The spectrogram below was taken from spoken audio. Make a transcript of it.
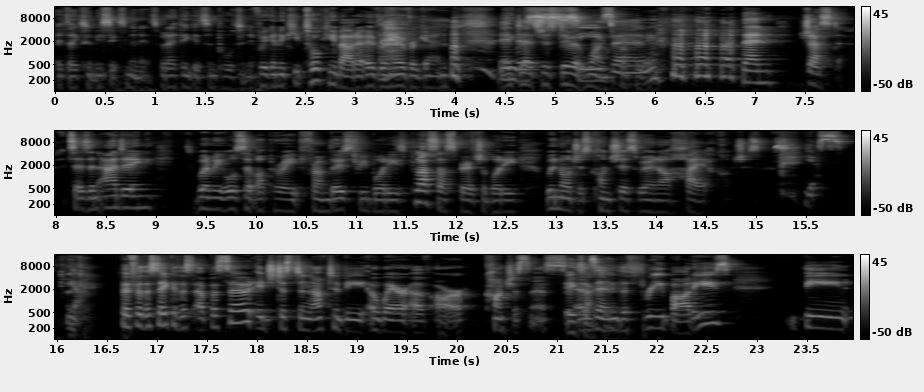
It like took me six minutes, but I think it's important. If we're going to keep talking about it over and over again, like, let's just do it once properly. then just as an adding, when we also operate from those three bodies plus our spiritual body, we're not just conscious, we're in our higher consciousness. Yes. Yeah. Okay. But for the sake of this episode, it's just enough to be aware of our consciousness, as in the three bodies being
